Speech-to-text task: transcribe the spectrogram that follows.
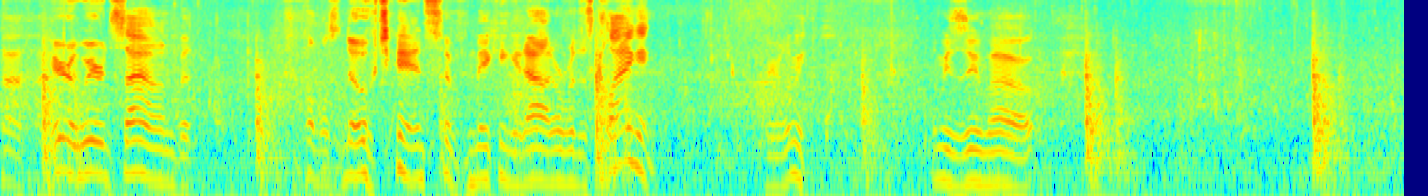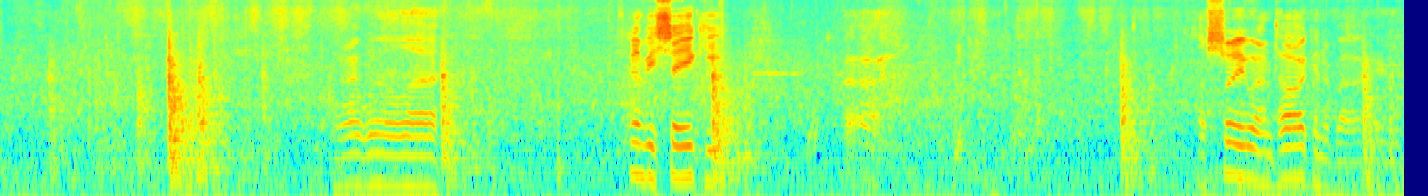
Huh, I hear a weird sound, but almost no chance of making it out over this clanging. Here, let me let me zoom out. I will. Uh, it's gonna be shaky. Uh, I'll show you what I'm talking about here.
